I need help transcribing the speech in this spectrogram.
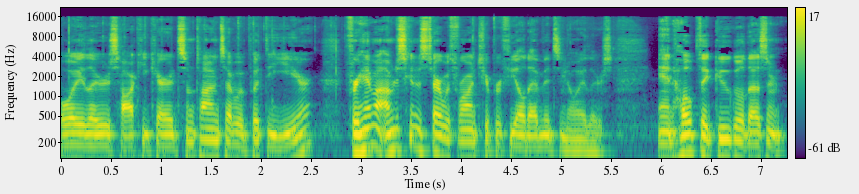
Oilers hockey cards. Sometimes I would put the year. For him, I'm just going to start with Ron Chipperfield, Edmonton Oilers and hope that Google doesn't,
